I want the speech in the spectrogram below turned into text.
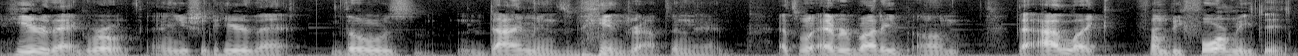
hear that growth, and you should hear that those diamonds being dropped in there. That's what everybody um, that I like from before me did.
